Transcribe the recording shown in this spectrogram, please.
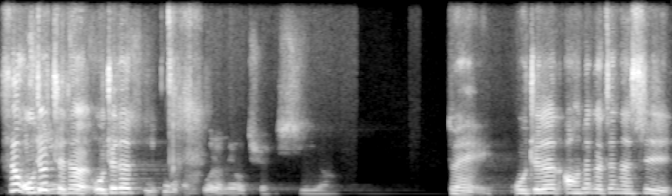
所以我就觉得，我觉得的事故很多人没有全尸啊。对，我觉得哦，那个真的是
